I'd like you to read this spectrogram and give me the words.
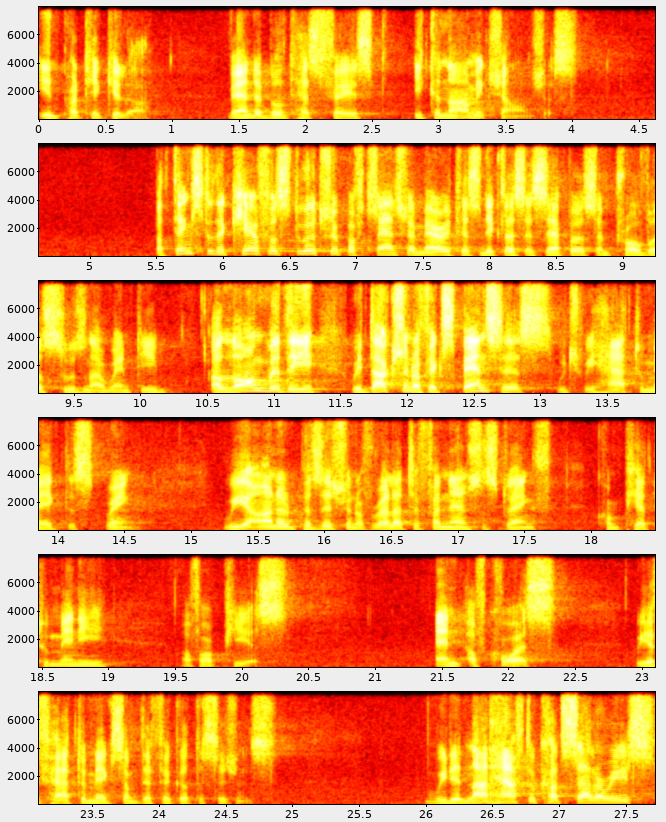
in particular, Vanderbilt has faced economic challenges. But thanks to the careful stewardship of Chancellor Emeritus Nicholas S. Zeppos and Provost Susan R. Wente, along with the reduction of expenses, which we had to make this spring, we are in a position of relative financial strength compared to many of our peers. And of course, we have had to make some difficult decisions. We did not have to cut salaries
